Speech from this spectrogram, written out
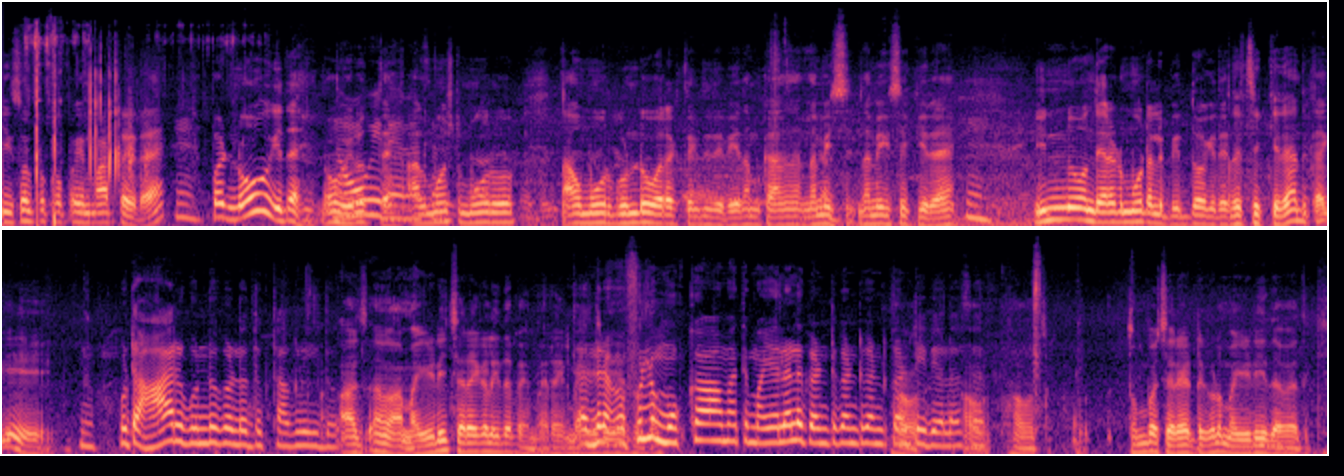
ಈಗ ಸ್ವಲ್ಪ ಕೋಪರೇಟ್ ಮಾಡ್ತಾ ಇದೆ. ಬಟ್ ನೋವು ಇದೆ ನೋವು ಇರುತ್ತೆ. ಆಲ್ಮೋಸ್ಟ್ ಮೂರು ನಾವು ಮೂರು ಗುಂಡು ಹೊರಗೆ ತೆಗೆದಿದ್ದೀವಿ ನಮ್ಮ ನಮಗೆ ನಮಗೆ ಸಿಕ್ಕಿದೆ. ಇನ್ನೂ ಒಂದ್ ಎರಡು ಮೂರಲ್ಲಿ ಬಿದ್ದೋಗಿದೆ. ಅದು ಸಿಕ್ಕಿದೆ ಅದಕ್ಕಾಗಿ ಒಟ್ಟು ಆರು ಗುಂಡುಗಳು ಅದಕ್ಕೆ ತಗಲಿ ಇದು ಇಡೀ ಚರೆಗಳಿದಾವೆ ಮೇರೆ ಅಂದ್ರೆ ಫುಲ್ ಮುಖ ಮತ್ತೆ ಮೈಯಲ್ಲೆಲ್ಲ ಗಂಟು ಗಂಟು ಗಂಟು ಗಂಟು ಇದೆಯಲ್ಲ ಸರ್? ಹೌದು ತುಂಬಾ ಚರೇಟುಗಳು ಮೈ ಇಡೀ ಇದಾವೆ ಅದಕ್ಕೆ.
